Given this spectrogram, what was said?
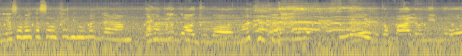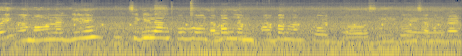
Iya sa may kasulti di mo madam. thank you, Kodjo ba? Kapalo ni mo, oy. Ah, mao lagi. Sige lang pohon, abang lang abang lang pod. Oh, sige. Doon sa mga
